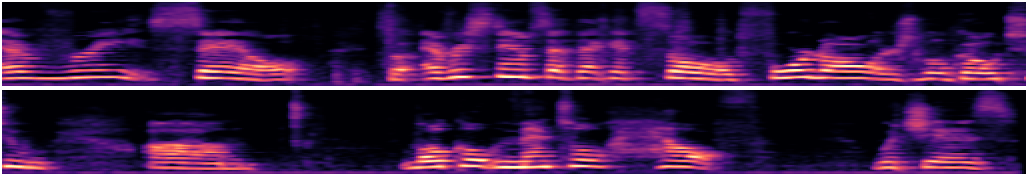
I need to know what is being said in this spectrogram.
every sale. So every stamp set that gets sold, $4 will go to um, local mental health, which is,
